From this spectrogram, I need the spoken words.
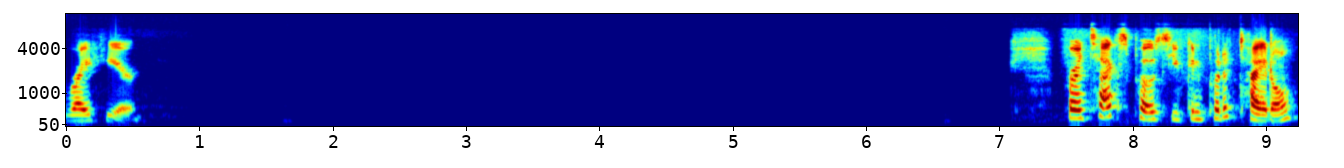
right here. For a text post, you can put a title.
